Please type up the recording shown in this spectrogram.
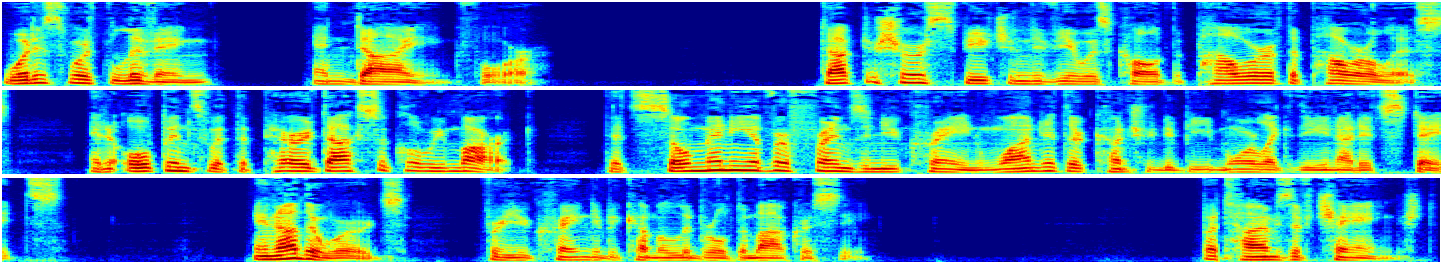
what is worth living and dying for? Dr. Shore's speech in Lviv is called The Power of the Powerless and opens with the paradoxical remark that so many of her friends in Ukraine wanted their country to be more like the United States. In other words, for Ukraine to become a liberal democracy. But times have changed.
